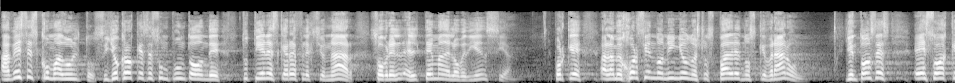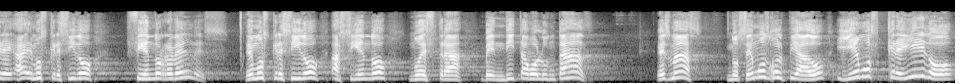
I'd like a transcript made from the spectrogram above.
a veces como adultos, y yo creo que ese es un punto donde tú tienes que reflexionar sobre el, tema de la obediencia. Porque a lo mejor siendo niños nuestros padres nos quebraron. Y entonces eso hemos crecido siendo rebeldes. Hemos crecido haciendo nuestra bendita voluntad. Es más, nos hemos golpeado y hemos creído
